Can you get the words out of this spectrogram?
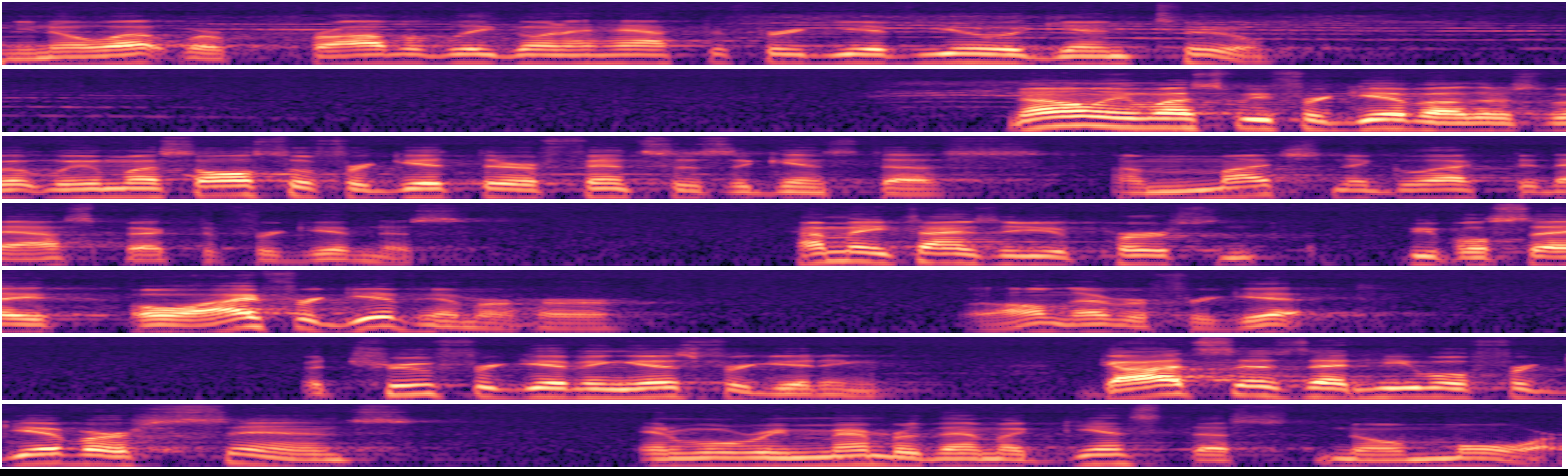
You know what? We're probably going to have to forgive you again, too. Not only must we forgive others, but we must also forget their offenses against us, a much neglected aspect of forgiveness. How many times do you person, people say, Oh, I forgive him or her? Well, I'll never forget. But true forgiving is forgetting. God says that He will forgive our sins and will remember them against us no more.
